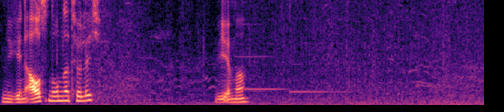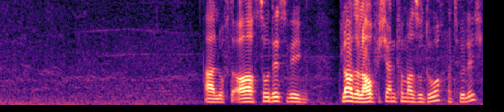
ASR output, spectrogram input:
Wir gehen außen rum natürlich. Wie immer. Ah, Luft. Ach so, deswegen. Klar, da laufe ich einfach mal so durch, natürlich.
